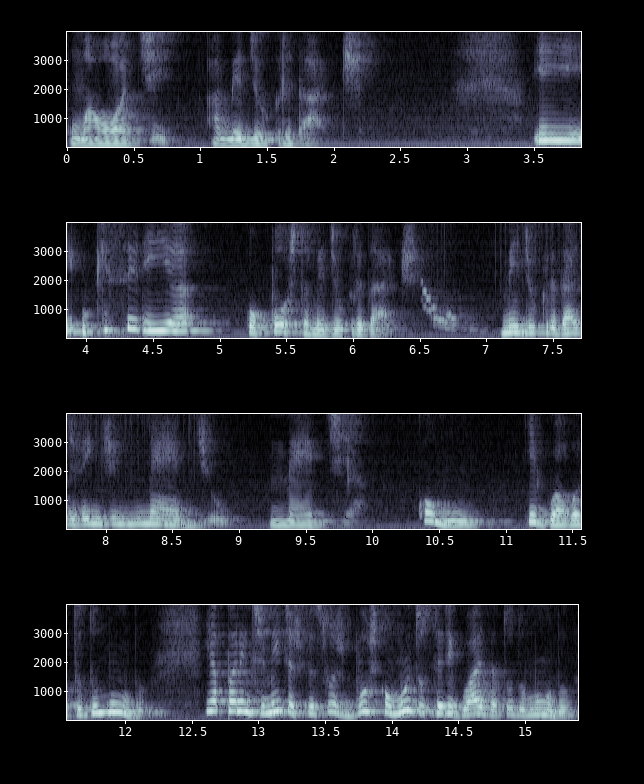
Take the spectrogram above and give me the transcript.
uma ode à mediocridade. E o que seria oposto à mediocridade? Mediocridade vem de médio, média, comum, igual a todo mundo. E aparentemente as pessoas buscam muito ser iguais a todo mundo.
